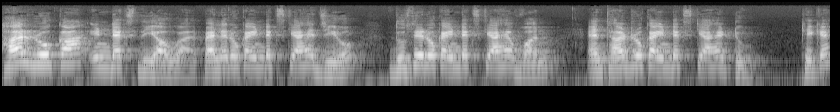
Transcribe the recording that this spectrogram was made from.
हर रो का इंडेक्स दिया हुआ है। पहले रो का इंडेक्स क्या है? ज़ीरो दूसरे रो का इंडेक्स क्या है? वन एंड थर्ड रो का इंडेक्स क्या है? टू ठीक है?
